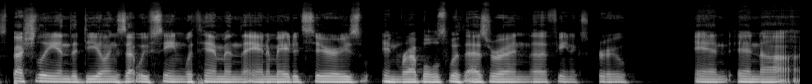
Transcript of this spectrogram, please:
especially in the dealings that we've seen with him in the animated series in Rebels with Ezra and the Phoenix crew, and in uh,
